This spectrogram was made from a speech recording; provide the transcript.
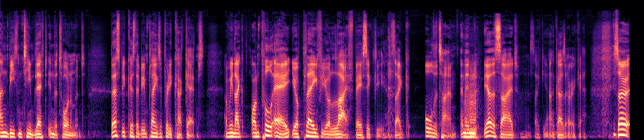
unbeaten team left in the tournament. That's because they've been playing some pretty cut games. I mean, like on Pool A, you're playing for your life, basically. It's like all the time. And then the other side, it's like, you know, guys are okay. So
